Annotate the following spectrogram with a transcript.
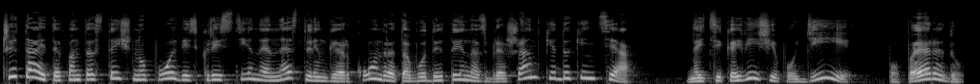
читайте фантастичну повість Крістіни Нестлінгер Конрад або дитина з бляшанки до кінця. Найцікавіші події попереду.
